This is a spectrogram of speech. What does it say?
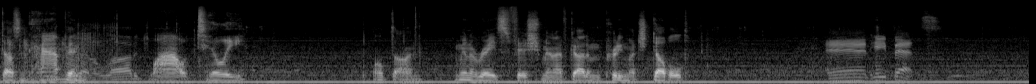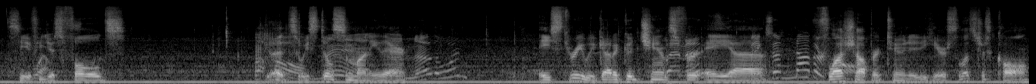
Doesn't happen. You got a lot of Wow, Tilly. Well done. I'm gonna raise Fischman. I've got him pretty much doubled. And he bets. See if he just folds. Good. So we steal some money there. Ace three. We got a good chance for a uh, flush call. opportunity here. So let's just call.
